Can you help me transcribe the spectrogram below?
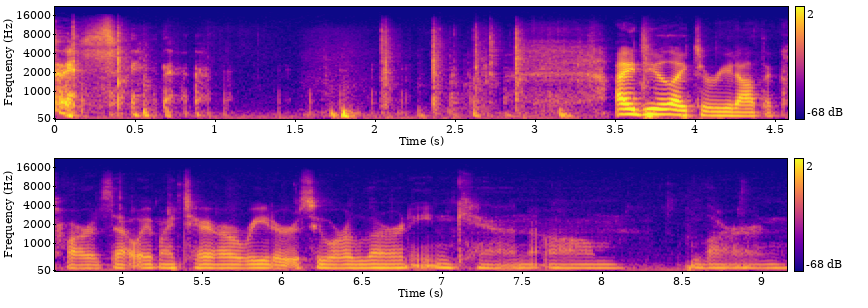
I do like to read out the cards. That way, my tarot readers who are learning can um, learn.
